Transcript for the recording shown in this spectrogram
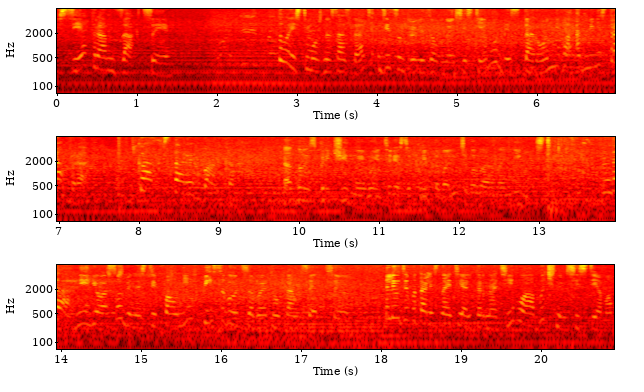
все транзакции. То есть можно создать децентрализованную систему без стороннего администратора. Как в старых банках. Одной из причин моего интереса к криптовалюте была анонимность. Да, ее особенности вполне вписываются в эту концепцию. Люди пытались найти альтернативу обычным системам.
